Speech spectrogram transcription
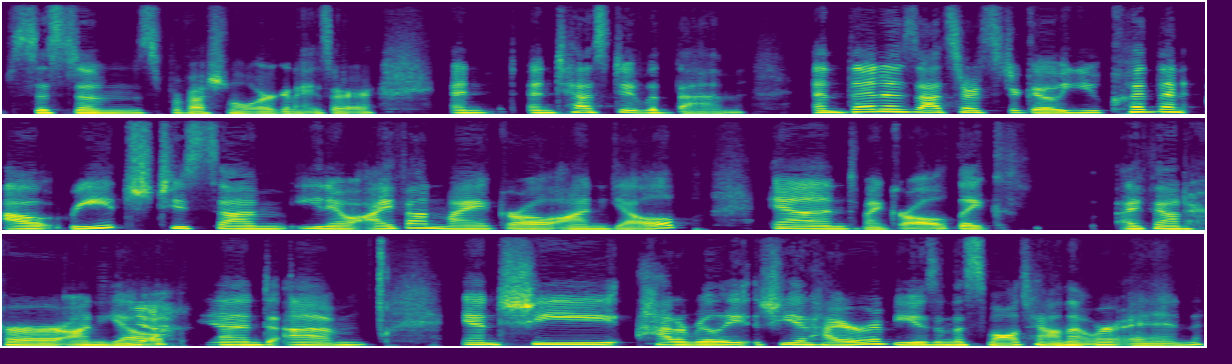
systems professional organizer and and test it with them. And then as that starts to go you could then outreach to some you know i found my girl on yelp and my girl like i found her on yelp and um and she had a really she had higher reviews in the small town that we're in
